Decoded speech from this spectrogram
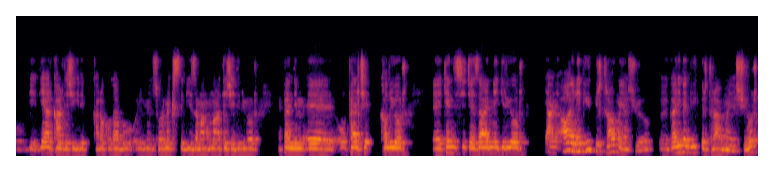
Bir diğer kardeşi gidip karakola bu ölümü sormak istediği zaman ona ateş ediliyor. Efendim e, o felç kalıyor. E, kendisi cezaevine giriyor. Yani aile büyük bir travma yaşıyor. E, garibe büyük bir travma yaşıyor.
